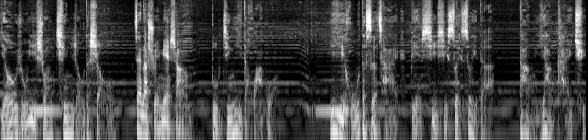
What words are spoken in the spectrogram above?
犹如一双轻柔的手，在那水面上不经意地划过。一湖的色彩便细细碎碎的荡漾开去。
